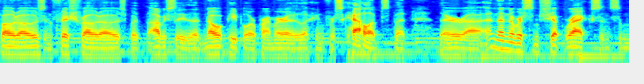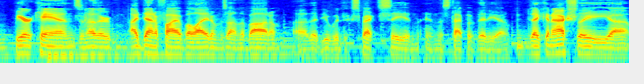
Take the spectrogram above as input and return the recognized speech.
photos and fish photos, but obviously the NOAA people are primarily looking for scallops, but there, uh, and then there were some shipwrecks and some beer cans and other identifiable items on the bottom uh, that you would expect to see in, in this type of video. They can actually, uh,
